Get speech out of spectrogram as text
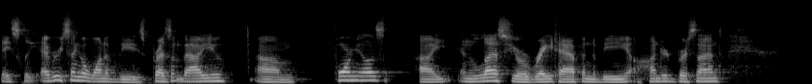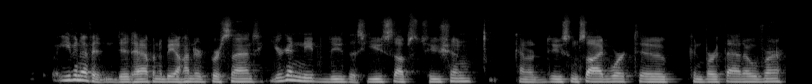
basically every single one of these present value um, formulas, uh, unless your rate happened to be 100%, even if it did happen to be 100%, you're going to need to do this u substitution, kind of do some side work to convert that over.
